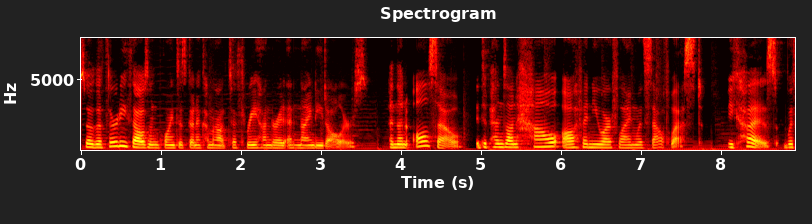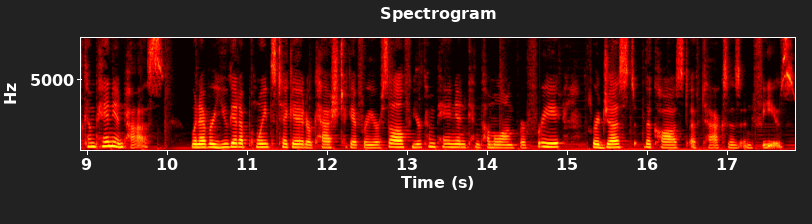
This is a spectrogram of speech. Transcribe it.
So the 30,000 points is going to come out to $390. And then also, it depends on how often you are flying with Southwest. Because with Companion Pass, whenever you get a points ticket or cash ticket for yourself, your companion can come along for free for just the cost of taxes and fees.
